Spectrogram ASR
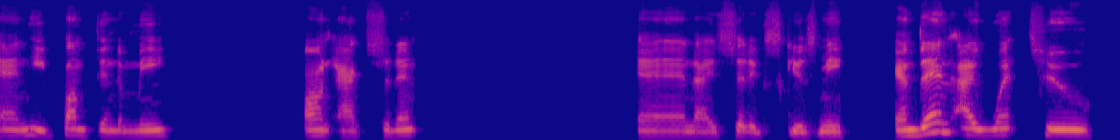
And he bumped into me on accident. And I said, Excuse me. And then I went to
